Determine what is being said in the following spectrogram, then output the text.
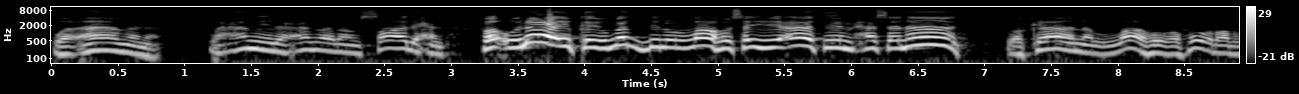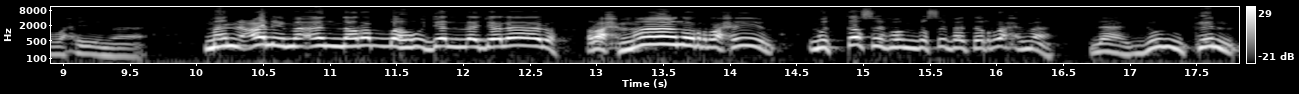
وآمن وعمل عملا صالحا فأولئك يبدل الله سيئاتهم حسنات وكان الله غفورا رحيما. من علم أن ربه جل جلاله رحمن رحيم متصف بصفة الرحمة لا يمكن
